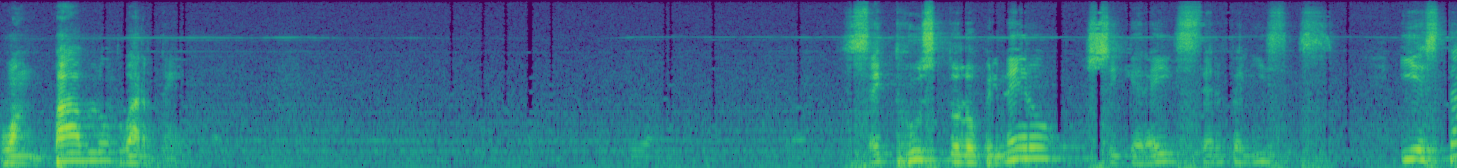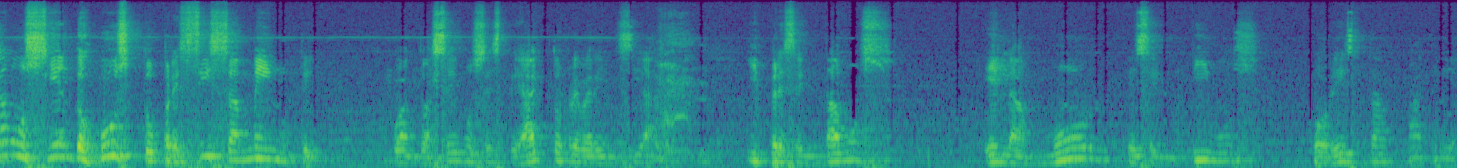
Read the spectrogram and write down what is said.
Juan Pablo Duarte. Sed justo lo primero si queréis ser felices. Y estamos siendo justos precisamente cuando hacemos este acto reverencial y presentamos el amor que sentimos por esta patria.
